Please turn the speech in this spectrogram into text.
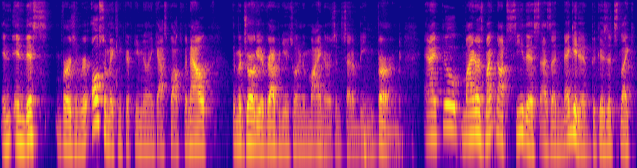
In, in this version, we're also making 15 million gas blocks, but now the majority of revenue is going to miners instead of being burned. And I feel miners might not see this as a negative because it's like,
